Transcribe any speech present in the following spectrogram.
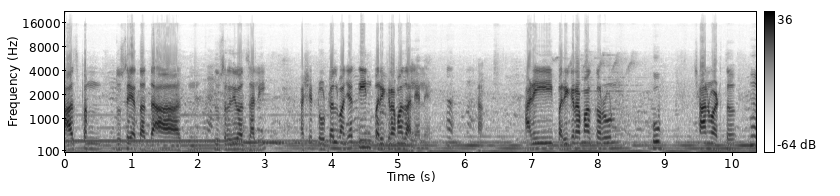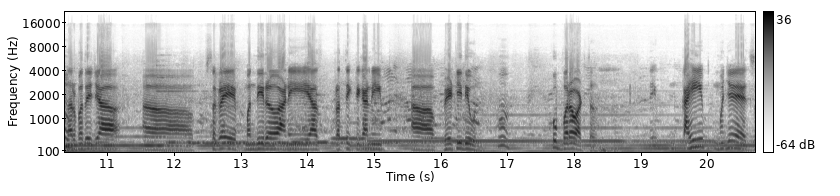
आज पण दुसरी आता दुसरा दिवस झाली. असे टोटल माझ्या तीन परिक्रमा झालेल्या आहेत. हा. आणि परिक्रमा करून खूप छान वाटतं. नर्मदेच्या अं, सगळे मंदिरं आणि या प्रत्येक ठिकाणी अं, भेटी देऊन हं, खूप बरं वाटतं. काही म्हणजे ज-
